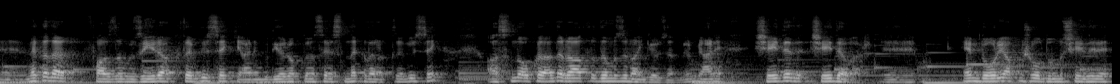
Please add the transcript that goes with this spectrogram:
E, ne kadar fazla bu zehri akıtabilirsek yani bu diyalogların sayısını ne kadar arttırabilirsek aslında o kadar da rahatladığımızı ben gözlemliyorum. Yani şeyde de, şey de var. E, hem doğru yapmış olduğumuz şeyleri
